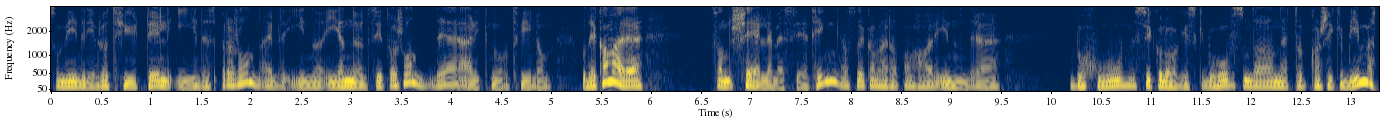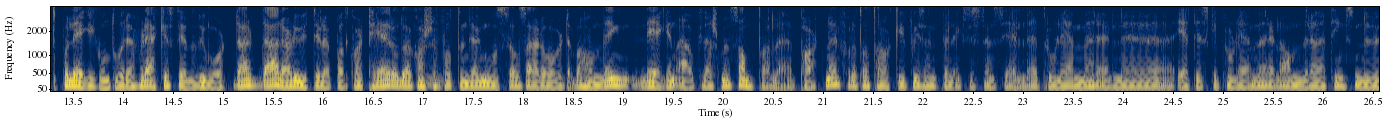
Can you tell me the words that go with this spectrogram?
som vi driver og tyr til i desperasjon, eller i, i en nødsituasjon, det er det ikke noe tvil om. Og det kan være sånn sjelemessige ting. altså Det kan være at man har indre behov, psykologiske behov, som da nettopp kanskje ikke blir møtt på legekontoret, for det er ikke stedet du går til. Der, der er du ute i løpet av et kvarter, og du har kanskje mm. fått en diagnose, og så er det over til behandling. Legen er jo ikke der som en samtalepartner for å ta tak i f.eks. eksistensielle problemer eller etiske problemer eller andre ting som du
